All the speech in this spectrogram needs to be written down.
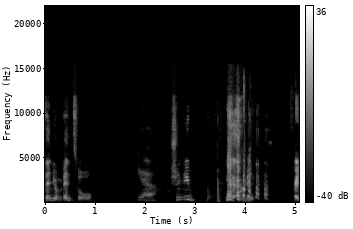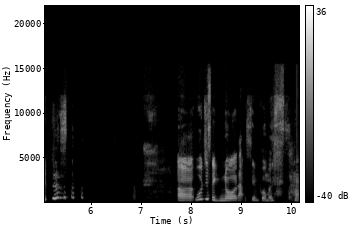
then your mentor? yeah, Shouldn't you get a mentor? Apprentice? uh, we'll just ignore that simple mistake.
